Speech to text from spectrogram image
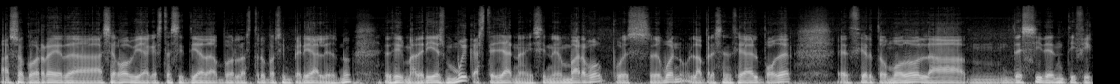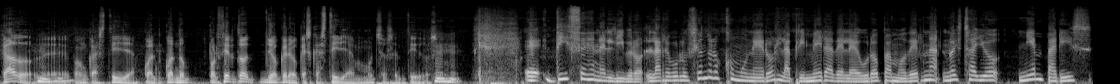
a socorrer a Segovia, que está sitiada por las tropas imperiales, ¿no? Es decir, Madrid es muy castellana y sin embargo, pues eh, bueno, la presencia del poder, en cierto modo, la ha desidentificado eh, con Castilla. Cuando, cuando, por cierto, yo creo que es Castilla en muchos sentidos. ¿eh? Eh, dices en el libro, la revolución de los comuneros, la primera de la Europa moderna, no estalló ni en París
